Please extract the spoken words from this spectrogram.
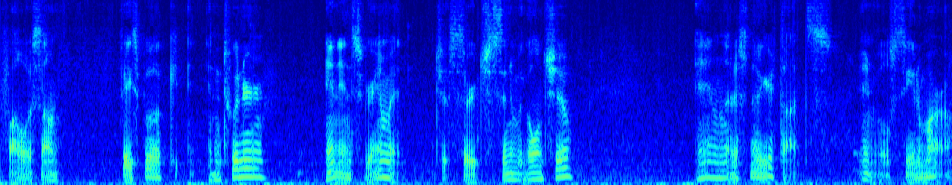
Follow us on Facebook and Twitter and Instagram at just search Cinema Gold Show. And let us know your thoughts. And we'll see you tomorrow.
